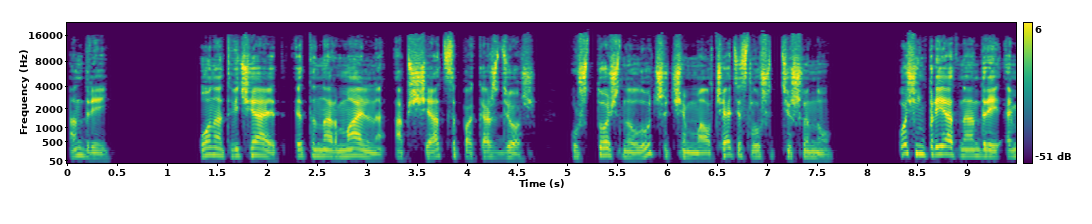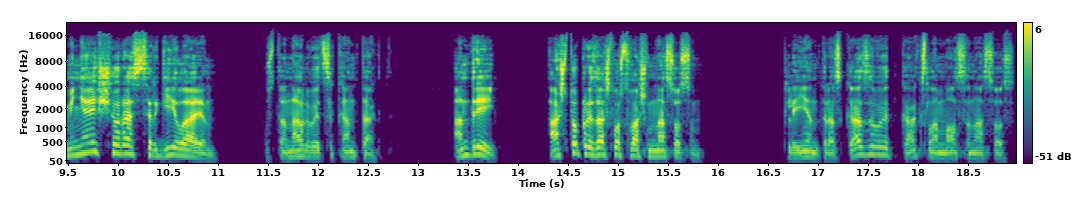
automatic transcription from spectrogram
Андрей. Он отвечает, это нормально, общаться пока ждешь. Уж точно лучше, чем молчать и слушать тишину. Очень приятно, Андрей. А меня еще раз Сергей Ларин. Устанавливается контакт. Андрей, а что произошло с вашим насосом? Клиент рассказывает, как сломался насос.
